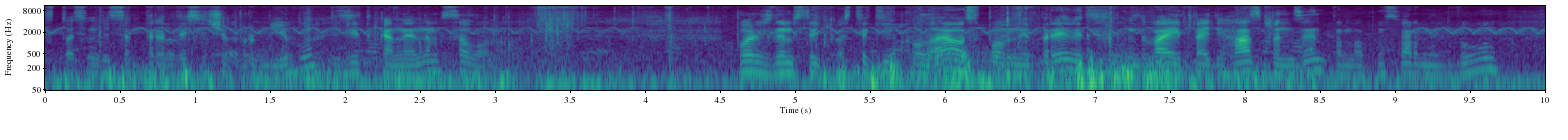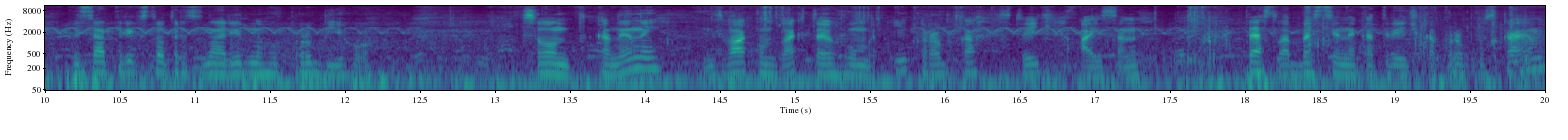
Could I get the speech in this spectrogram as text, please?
173 тисячі пробігу зі тканинним салоном. Поруч з ним стоїть ось такий колеос, повний привід, 2,5 газ, бензин, там атмосферний двигун, 10 рік 131 рідного пробігу. Салон тканинний, два комплекти гуми і коробка стоїть Айсен. Тесла без цінника трієчка пропускаємо.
